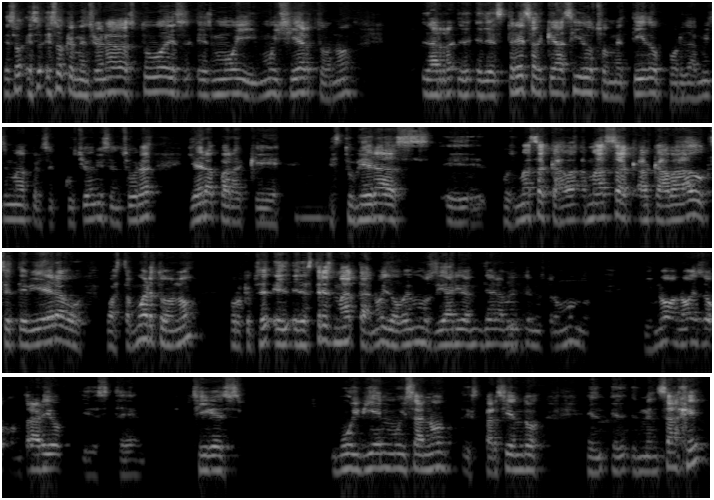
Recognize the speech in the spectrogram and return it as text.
Eso, eso, eso, que mencionabas tú es, es muy, muy cierto, ¿no? el estrés al que ha sido sometido por la misma persecución y censura ya era para que estuvieras eh, pues más, más acabado, que se te viera o, hasta muerto, ¿no? Porque pues, el, estrés mata, ¿no? Y lo vemos diario, diariamente en nuestro mundo. Y no, no, es lo contrario. Este, sigues muy bien, muy sano, esparciendo el, mensaje.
